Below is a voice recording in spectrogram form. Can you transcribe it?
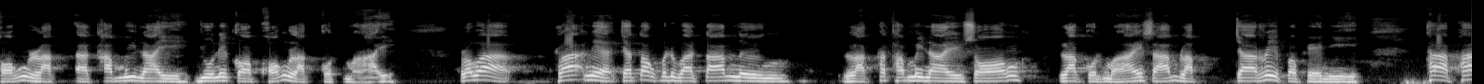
ของหลักธรรมวินัย อยู่ในกรอบของหลักกฎหมาย เพราะว่าพระเนี่ยจะต้องปฏิบัติตามหนึ่งหลักพระธรรมวินัยสองหลักกฎหมายสามหลักจารีตประเพณี ถ้าพระ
